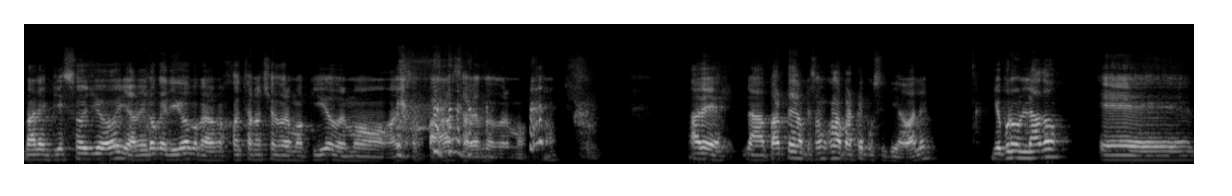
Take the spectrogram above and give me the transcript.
Vale, empiezo yo y a ver lo que digo, porque a lo mejor esta noche duermo aquí o duermo al sofá sabiendo duermo. A ver, la parte, empezamos con la parte positiva, ¿vale? Yo por un lado, eh,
